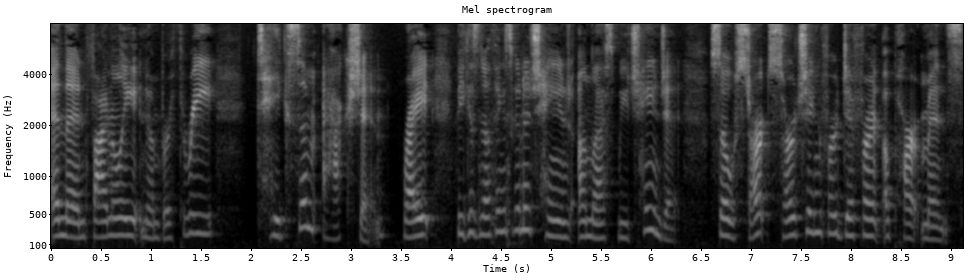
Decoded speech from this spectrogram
And then finally, number three take some action, right? Because nothing's going to change unless we change it. So start searching for different apartments,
